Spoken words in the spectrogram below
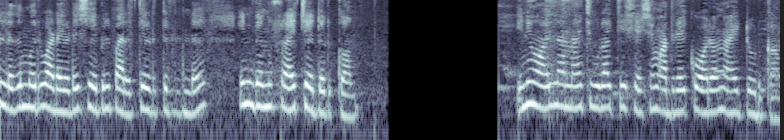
ഉള്ളതും ഒരു വടയുടെ ഷേപ്പിൽ പരത്തി എടുത്തിട്ടുണ്ട്. ഇനി ഇതൊന്ന് ഫ്രൈ ചെയ്തെടുക്കാം. ഇനി ഓയിൽ നന്നായി ചൂടാക്കിയ ശേഷം അതിലേക്ക് ഓരോന്നായിട്ട് കൊടുക്കാം.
